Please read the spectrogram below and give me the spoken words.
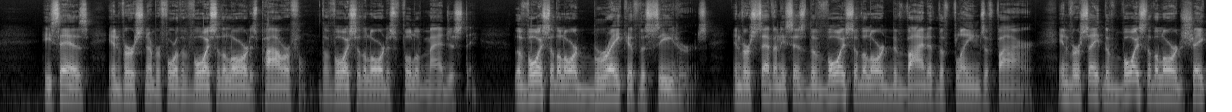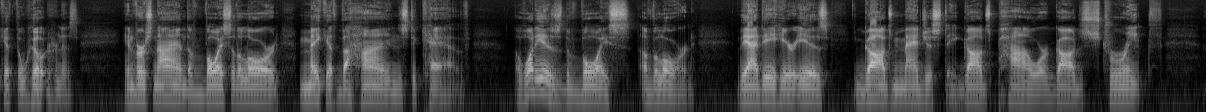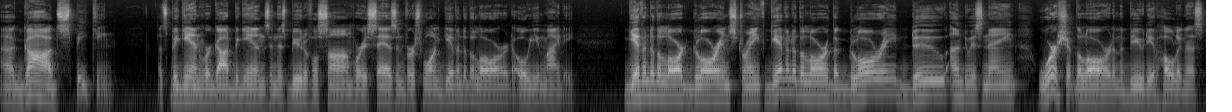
He says in verse number four, The voice of the Lord is powerful, the voice of the Lord is full of majesty. The voice of the Lord breaketh the cedars. In verse 7, he says, The voice of the Lord divideth the flames of fire. In verse 8, the voice of the Lord shaketh the wilderness. In verse 9, the voice of the Lord maketh the hinds to calve. What is the voice of the Lord? The idea here is God's majesty, God's power, God's strength, uh, God speaking. Let's begin where God begins in this beautiful psalm where He says in verse 1 Give unto the Lord, O ye mighty. Give unto the Lord glory and strength. Give unto the Lord the glory due unto His name. Worship the Lord in the beauty of holiness.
